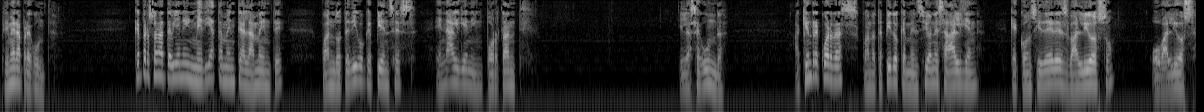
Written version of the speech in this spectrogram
Primera pregunta. ¿Qué persona te viene inmediatamente a la mente cuando te digo que pienses en alguien importante? Y la segunda. ¿A quién recuerdas cuando te pido que menciones a alguien que consideres valioso o valiosa?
